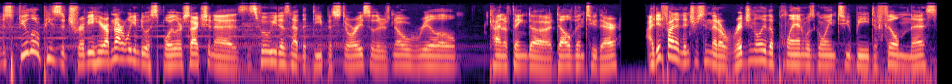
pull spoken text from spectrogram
Just a few little pieces of trivia here. I'm not really going to do a spoiler section as this movie doesn't have the deepest story, so there's no real kind of thing to delve into there. I did find it interesting that originally the plan was going to be to film this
